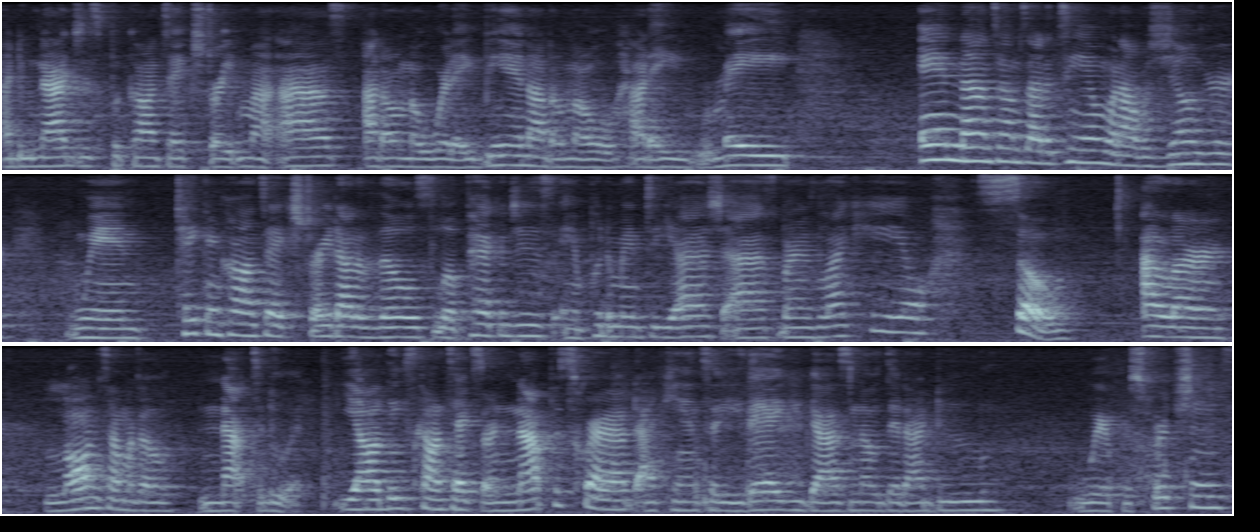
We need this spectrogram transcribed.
I do not just put contacts straight in my eyes. I don't know where they've been. I don't know how they were made. And nine times out of 10, when I was younger, when taking contacts straight out of those little packages and put them into your eyes, your eyes burns like hell. So I learned long time ago not to do it. Y'all, these contacts are not prescribed. I can tell you that. You guys know that I do wear prescriptions.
